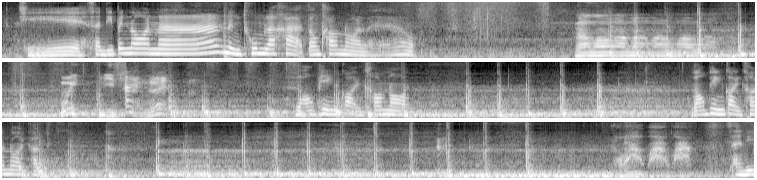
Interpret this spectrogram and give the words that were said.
โอเคสันดีไปนอนนะหนึ่งทุ่มแล้วค่ะ ต้องเข้านอนแล้วว้าวว้าวว้าวว้าวว้าวว้าวว้าวอุ้ยมีเสียงด้วยร้องเพลงก่อนเข้านอนร้องเพลงก่อนเข้านอนค่ะลูก ว้าวสันดี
